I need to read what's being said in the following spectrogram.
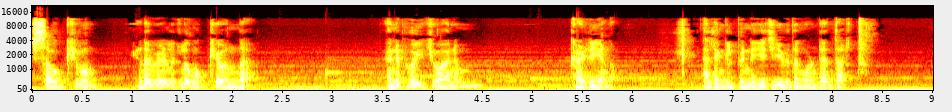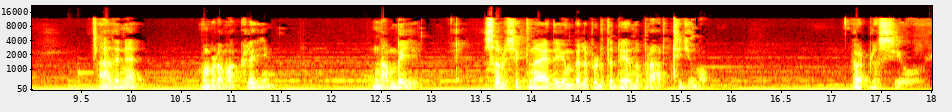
സൗഖ്യവും ഇടവേളകളും ഒക്കെ ഒന്ന് അനുഭവിക്കുവാനും കഴിയണം. അല്ലെങ്കിൽ പിന്നെ ഈ ജീവിതം കൊണ്ട് എന്തർത്ഥം? അതിന് നമ്മുടെ മക്കളെയും നമ്മയും സർവശക്തനായ ദൈവം ബലപ്പെടുത്തട്ടെ എന്ന് പ്രാർത്ഥിക്കുന്നു. ഗോഡ് ബ്ലസ് യു ഓൾ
